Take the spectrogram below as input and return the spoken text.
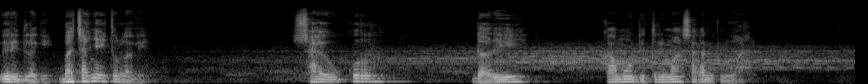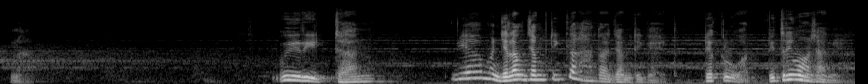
wirid lagi. Bacanya itu lagi. Saya ukur dari kamu diterima saya akan keluar. Nah. Wiridan ya menjelang jam 3 lah antara jam 3 itu. Dia keluar diterima sana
